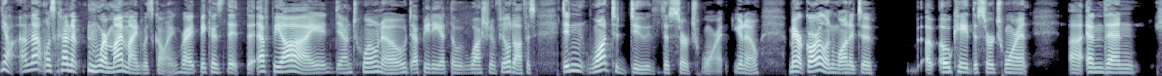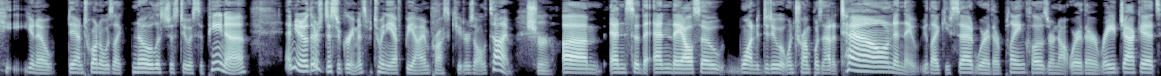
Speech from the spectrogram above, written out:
Yeah, and that was kind of where my mind was going, right? Because the, the FBI, D'Antuono, deputy at the Washington field office, didn't want to do the search warrant. You know, Merrick Garland wanted to uh, okayed the search warrant, uh, and then he, you know, D'Antuono was like, "No, let's just do a subpoena." And you know, there's disagreements between the FBI and prosecutors all the time. Sure. Um, and so the and they also wanted to do it when Trump was out of town, and they, like you said, wear their plain clothes or not wear their raid jackets,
